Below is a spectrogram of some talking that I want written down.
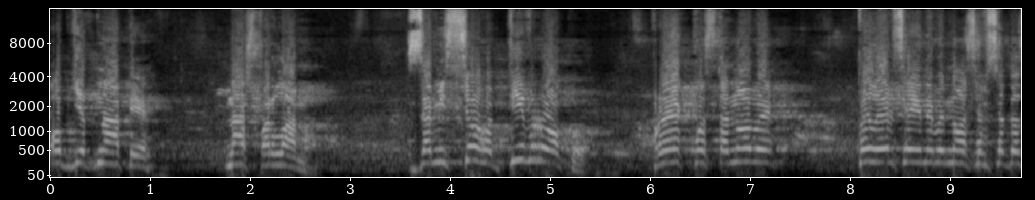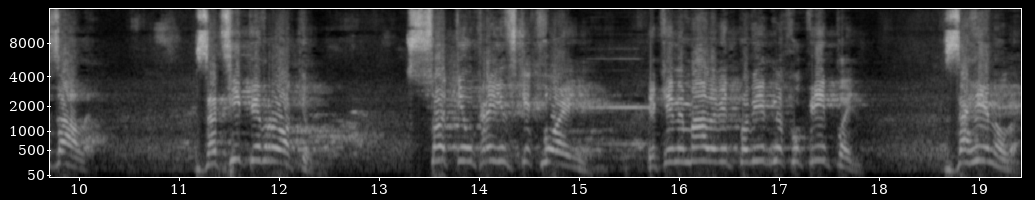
об'єднати наш парламент. Замість цього півроку проект постанови пилився і не виносився до зали. За ці півроку сотні українських воїнів, які не мали відповідних укріплень, загинули.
